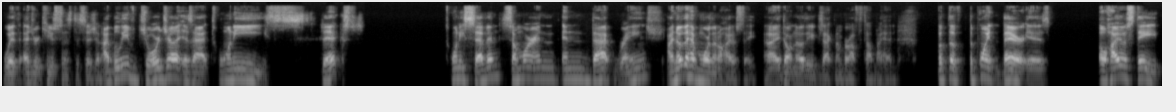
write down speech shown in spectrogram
with Eddrick Houston's decision. I believe Georgia is at 26, 27, somewhere in in that range. I know they have more than Ohio State. I don't know the exact number off the top of my head. But the the point there is Ohio State,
